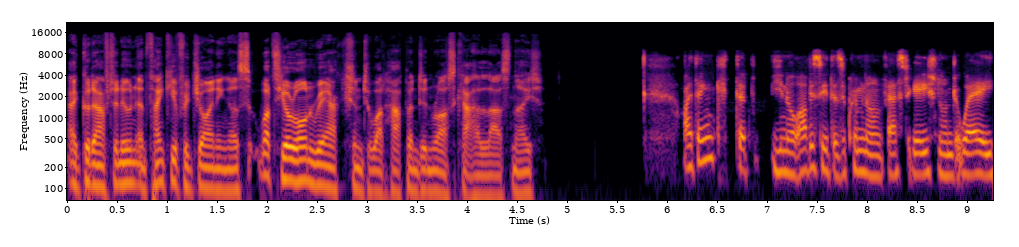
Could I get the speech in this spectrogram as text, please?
uh, good afternoon, and thank you for joining us. What's your own reaction to what happened in Rosscahill last night? I think that, you know, obviously there's a criminal investigation underway,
